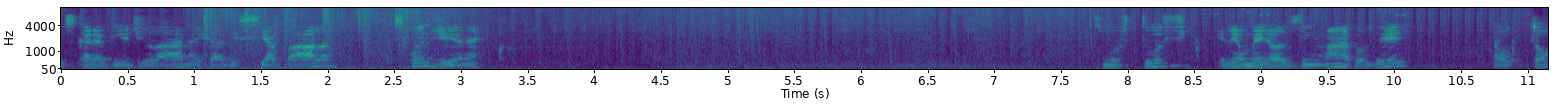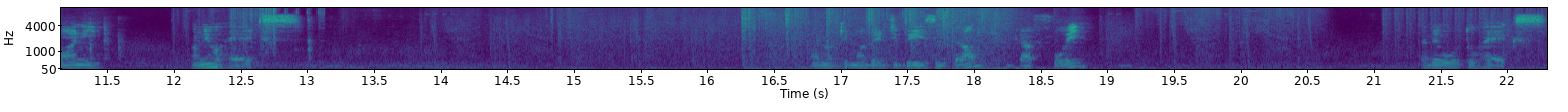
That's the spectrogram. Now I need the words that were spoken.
Os caras vinham de lá, né? Já descia a bala, escondia, né? Smurtooth, ele é o melhorzinho lá, vamos ver. É o Tony. Tony o Rex. Vamos aqui mandar de base então. Já foi. Cadê o outro Rex?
